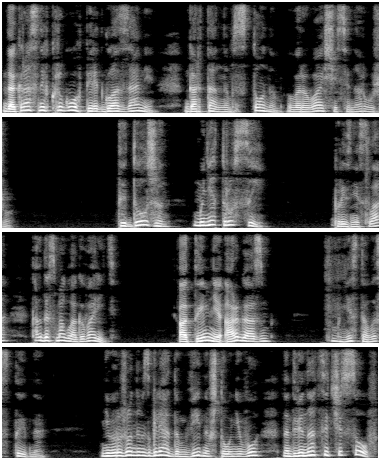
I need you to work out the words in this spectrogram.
до красных кругов перед глазами, гортанным стоном, вырывающийся наружу. «Ты должен мне трусы», – произнесла, когда смогла говорить. «А ты мне оргазм». Мне стало стыдно. Невооруженным взглядом видно, что у него на двенадцать часов,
